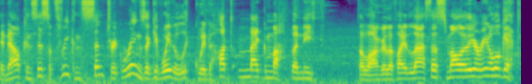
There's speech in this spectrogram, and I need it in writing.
It now consists of three concentric rings that give way to liquid hot magma beneath. The longer the fight lasts, the smaller the arena will get.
